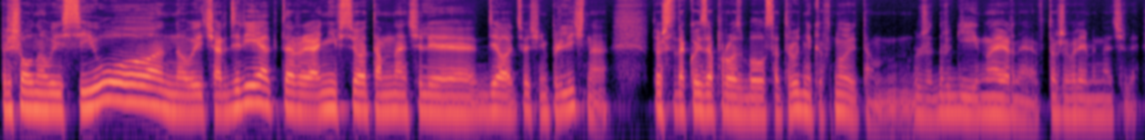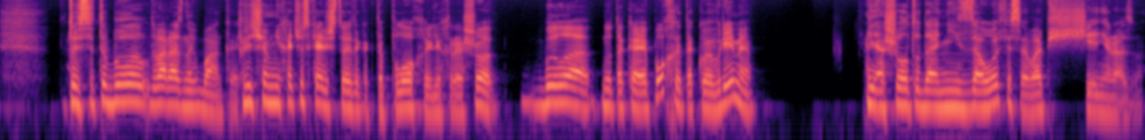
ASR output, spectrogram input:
пришел новый CEO, новый HR-директор, и они все там начали делать очень прилично, потому что такой запрос был у сотрудников, ну и там уже другие, наверное, в то же время начали. То есть это было два разных банка. Причем не хочу сказать, что это как-то плохо или хорошо. Была, ну, такая эпоха, такое время. Я шел туда не из-за офиса вообще ни разу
